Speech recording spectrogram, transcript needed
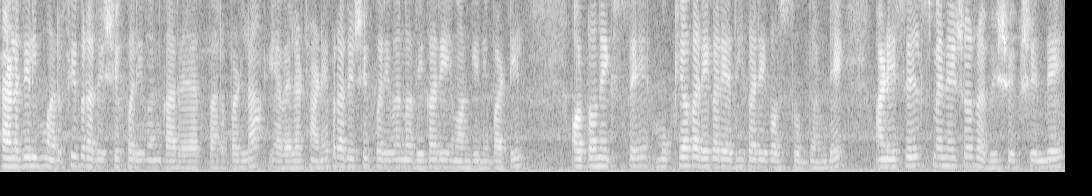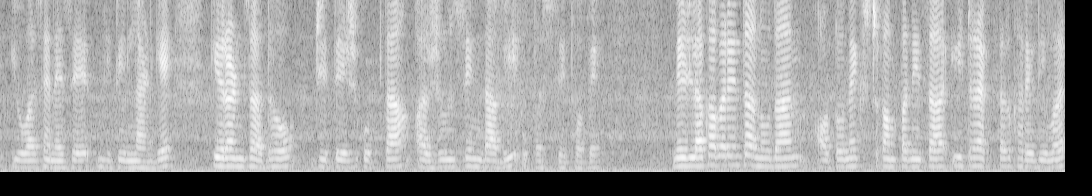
ठाण्यातील मर्फी प्रादेशिक परिवहन कार्यालयात पार पडला. यावेळेला ठाणे प्रादेशिक परिवहन अधिकारी हेमांगिनी पाटील ऑटोनेक्सचे मुख्य कार्यकारी अधिकारी कौस्तुभ दंडे आणि सेल्स मॅनेजर अभिषेक शिंदे युवा सेनेचे नितीन लांडगे किरण जाधव जितेश गुप्ता अर्जुन सिंग डाबी उपस्थित होते. दीड लाखापर्यंत अनुदान ऑटोनेक्स्ट कंपनीचा ई ट्रॅक्टर खरेदीवर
